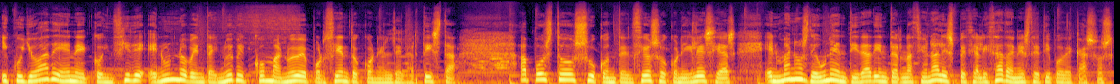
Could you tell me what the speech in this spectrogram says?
y cuyo ADN coincide en un 99,9% con el del artista, ha puesto su contencioso con Iglesias en manos de una entidad internacional especializada en este tipo de casos.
